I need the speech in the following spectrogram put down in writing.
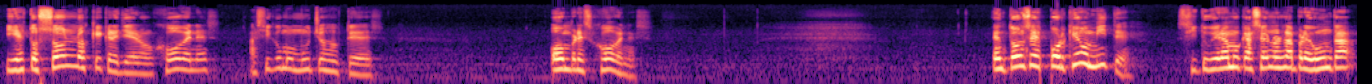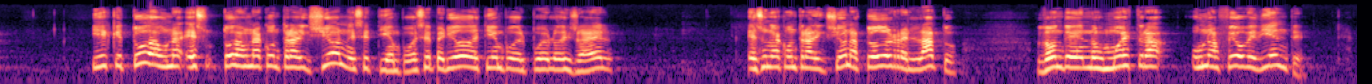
Y estos son los que creyeron, jóvenes, así como muchos de ustedes, hombres jóvenes. Entonces, ¿por qué omite? Si tuviéramos que hacernos la pregunta, y es que toda una, es toda una contradicción ese tiempo, ese periodo de tiempo del pueblo de Israel. Es una contradicción a todo el relato, donde nos muestra una fe obediente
